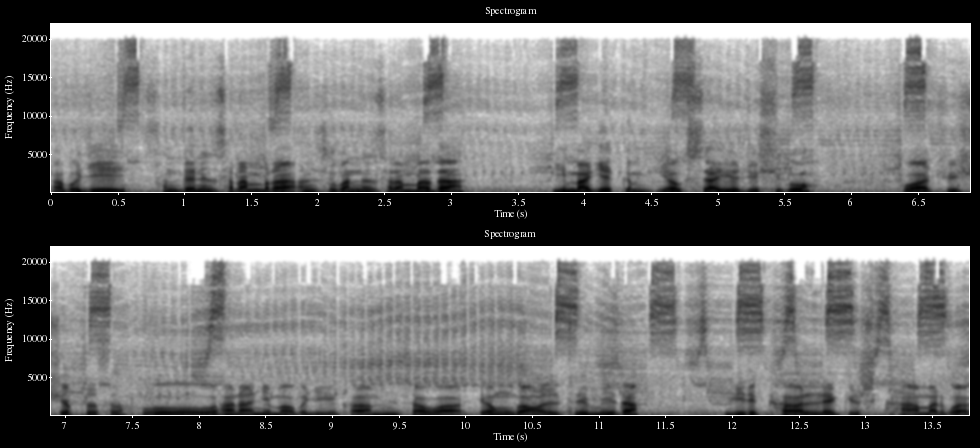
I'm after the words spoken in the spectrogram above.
아버지 손대는 사람마다 안수받는 사람마다 임하게끔 역사하여 주시고 도와주시옵소서. 오 하나님 아버지 감사와 영광을 드립니다. 위르칼레규스카 말과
